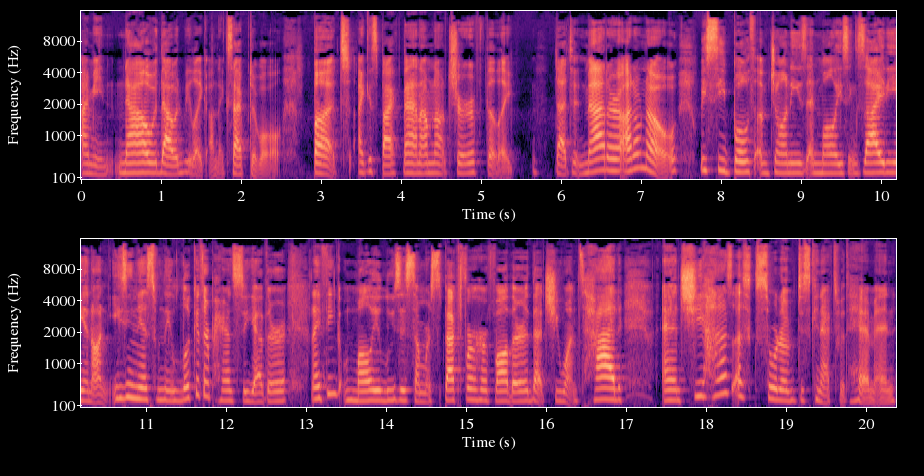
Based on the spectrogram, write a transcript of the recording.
I mean, now that would be like unacceptable. But I guess back then, I'm not sure if the like that didn't matter. I don't know. We see both of Johnny's and Molly's anxiety and uneasiness when they look at their parents together. And I think Molly loses some respect for her father that she once had. And she has a sort of disconnect with him. And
